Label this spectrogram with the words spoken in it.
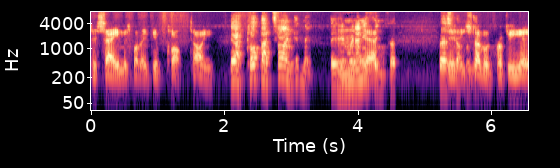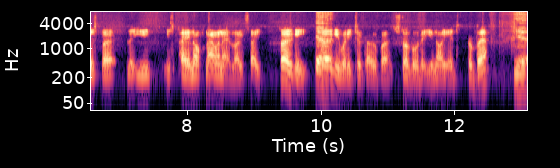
the same as what they give Klopp time. Yeah, Klopp had time, didn't he? They didn't mm, win anything yeah. for first he, he struggled for a few years, but he's paying off now, isn't it? Like I say, Fergie, yeah. Fergie when he took over struggled at United for a bit. Yeah,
